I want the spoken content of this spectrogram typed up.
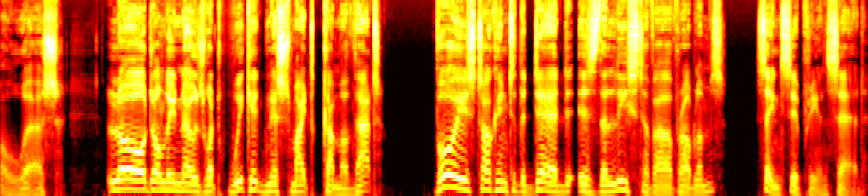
or worse. Lord only knows what wickedness might come of that. Boys talking to the dead is the least of our problems, St. Cyprian said,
